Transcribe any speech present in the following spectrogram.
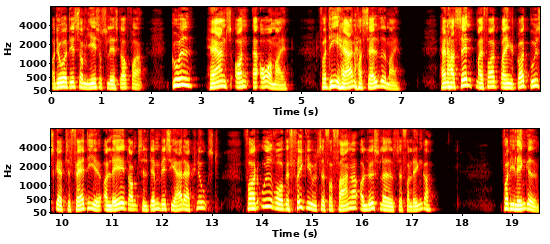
og det var det, som Jesus læste op fra. Gud, Herrens ånd er over mig, fordi Herren har salvet mig. Han har sendt mig for at bringe godt budskab til fattige og lægedom til dem, hvis hjerte er knust, for at udråbe frigivelse for fanger og løsladelse for lænker, for de lænkede,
